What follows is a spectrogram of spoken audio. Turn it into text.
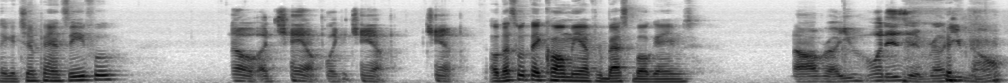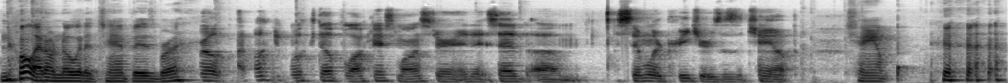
Like a chimpanzee, fool? No, a champ, like a champ, champ. Oh, that's what they call me after basketball games. Nah, bro. You what is it, bro? Do you know? No, I don't know what a champ is, bro. Bro, I fucking looked up Loch Ness monster and it said um, similar creatures as a champ. Champ. I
